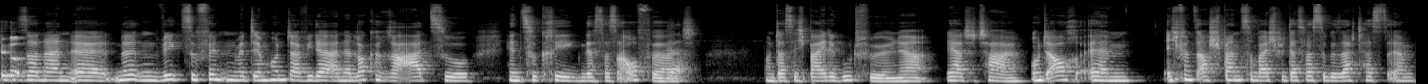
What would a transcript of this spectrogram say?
ja. sondern äh, ne, einen Weg zu finden, mit dem Hund da wieder eine lockere Art zu, hinzukriegen, dass das aufhört. Ja. Und dass sich beide gut fühlen, ja. Ja, total. Und auch, ähm, ich finde es auch spannend, zum Beispiel das, was du gesagt hast, ähm,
